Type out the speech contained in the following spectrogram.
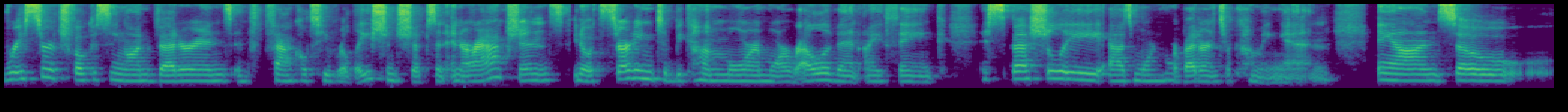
research focusing on veterans and faculty relationships and interactions you know it's starting to become more and more relevant i think especially as more and more veterans are coming in and so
